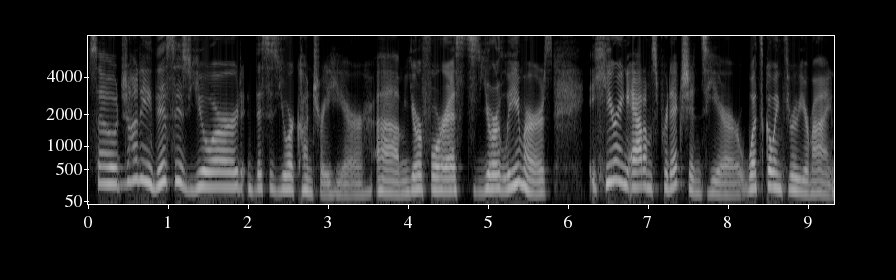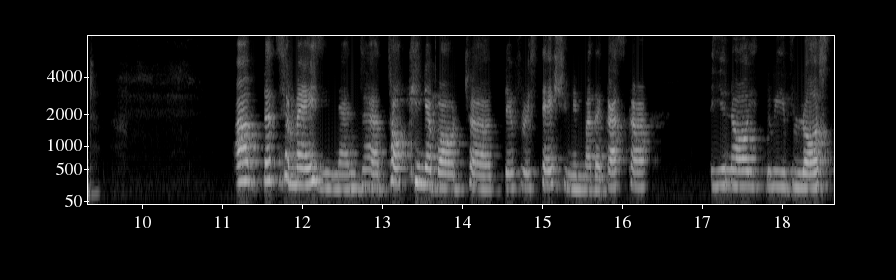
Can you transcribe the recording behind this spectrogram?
So, Johnny, this is your this is your country here, um, your forests, your lemurs. Hearing Adam's predictions here, what's going through your mind? Uh, that's amazing. And uh, talking about uh, deforestation in Madagascar, you know, we've lost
